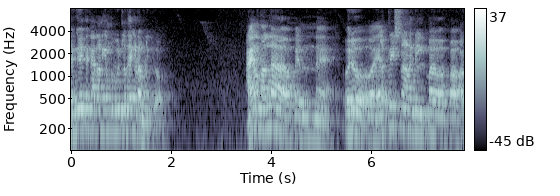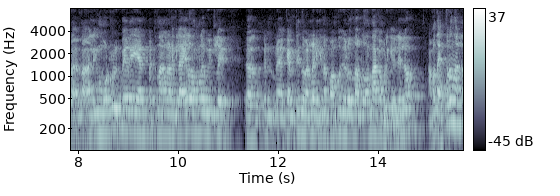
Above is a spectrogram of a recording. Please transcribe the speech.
തെങ്ങേറ്റക്കാരനാണെങ്കിൽ നമ്മൾ വീട്ടിൽ തേങ്ങടാൻ വിളിക്കുമോ അയാൾ നല്ല പിന്നെ ഒരു ഇലക്ട്രീഷ്യൻ ആണെങ്കിൽ അല്ലെങ്കിൽ മോട്ടോർ റിപ്പയർ ചെയ്യാൻ പറ്റുന്ന ആളാണെങ്കിൽ അയാൾ നമ്മളെ വീട്ടിൽ കിണറ്റിൽ നിന്ന് വെള്ളം അടിക്കുന്ന പമ്പ് കേടുന്ന നമ്മൾ നന്നാക്കാൻ വിളിക്കും ഇല്ലല്ലോ? അപ്പം എത്ര നല്ല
